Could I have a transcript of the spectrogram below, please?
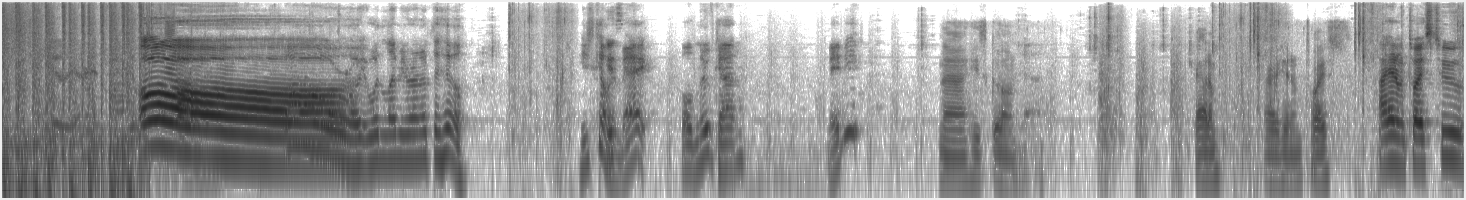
the internet's still- oh, Oh, he wouldn't let me run up the hill. He's coming He's- back. Old move, Cotton. Maybe? Nah, he's going. Yeah. Got him. Alright, hit him twice. I hit him twice too.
